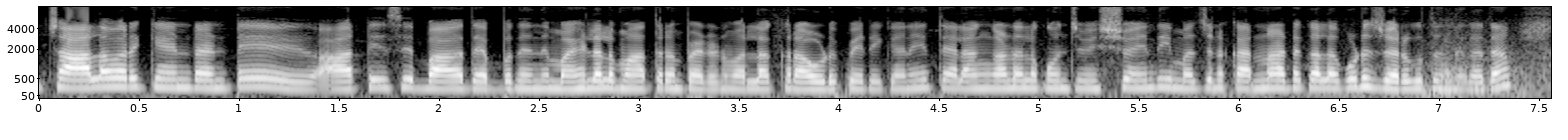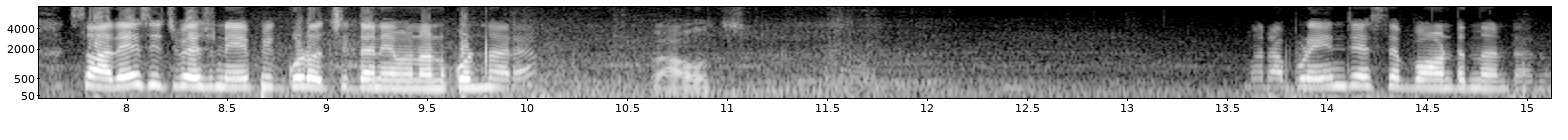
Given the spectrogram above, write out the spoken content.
చాలా వరకు ఏంటంటే ఆర్టీసీ బాగా దెబ్బతింది. మహిళలు మాత్రం పెట్టడం వల్ల క్రౌడ్ పెరిగని తెలంగాణలో కొంచెం ఇష్యూ అయింది. ఈ మధ్యన కర్ణాటకలో కూడా జరుగుతుంది కదా. సో అదే సిచ్యువేషన్ ఏపీకి కూడా వచ్చిద్దని ఏమైనా అనుకుంటున్నారా? రావచ్చు. మరి అప్పుడు ఏం చేస్తే బాగుంటుంది అంటారు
